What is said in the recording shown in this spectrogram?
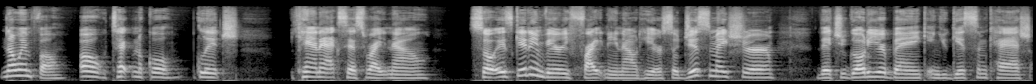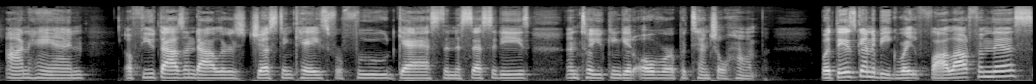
No info. Oh, technical glitch. Can't access right now. So it's getting very frightening out here. So just make sure that you go to your bank and you get some cash on hand, a few thousand dollars just in case for food, gas, the necessities until you can get over a potential hump. But there's going to be great fallout from this,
